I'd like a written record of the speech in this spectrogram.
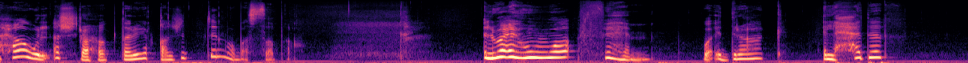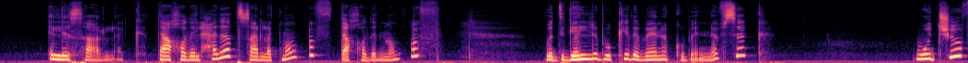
ححاول أشرحه بطريقة جدا مبسطة. الوعي هو فهم وإدراك الحدث اللي صار لك. تأخذ الحدث صار لك موقف تأخذ الموقف وتقلبه كذا بينك وبين نفسك وتشوف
